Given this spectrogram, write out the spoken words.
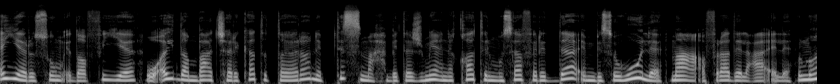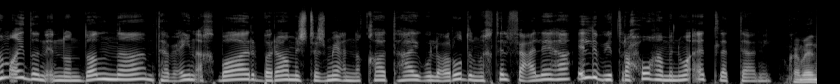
أي رسوم إضافية. وأيضا بعض شركات الطيران بتسمح بتجميع نقاط المسافر الدائم بسهولة مع أفراد العائلة. والمهم أيضا أنه نضلنا متابعين أخبار برامج تجميع النقاط هاي والعروض المختلفة عليها اللي بيطرحوها من وقت للتاني. كمان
